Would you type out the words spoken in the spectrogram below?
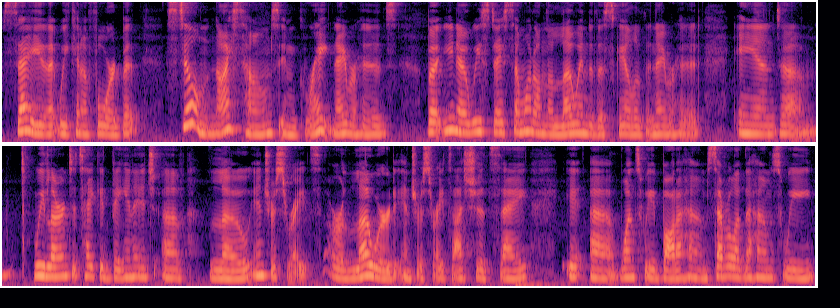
say that we can afford, but still nice homes in great neighborhoods. But you know, we stay somewhat on the low end of the scale of the neighborhood. And um, we learn to take advantage of low interest rates or lowered interest rates, I should say, it, uh, once we bought a home. Several of the homes we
